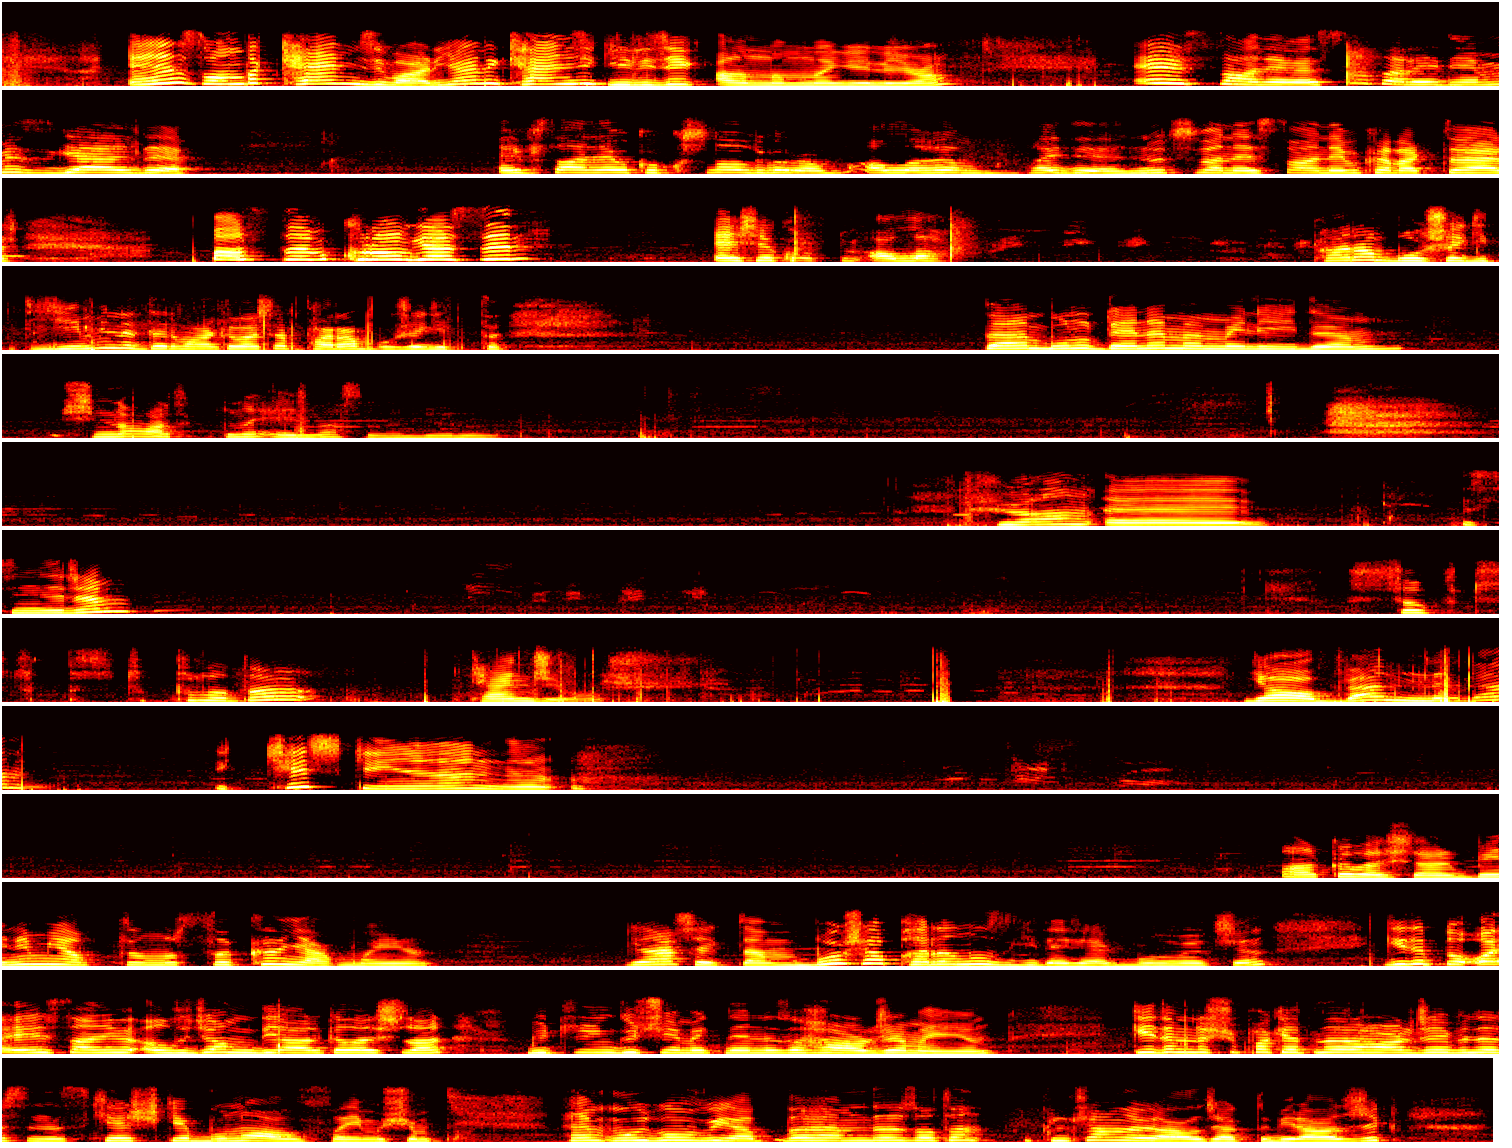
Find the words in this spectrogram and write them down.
En sonda Kenji var. Yani Kenji gelecek anlamına geliyor. Efsane ve star hediyemiz geldi. Efsanevi kokusunu alıyorum. Allah'ım hadi lütfen efsanevi karakter. Bastım. Krov gelsin. Eşek kostüm. Allah. Param boşa gitti. Yemin ederim arkadaşlar param boşa gitti. Ben bunu denememeliydim. Şimdi artık buna elmas alabiliyorum. Şu an eee sinirim Stupula'da Kenji var. Ya ben neden keşke yani Arkadaşlar benim yaptığımı sakın yapmayın. Gerçekten boşa paranız gidecek bunun için. Gidip de o efsanevi alacağım diye arkadaşlar bütün güç yemeklerinizi harcamayın. Gidin de şu paketleri harcayabilirsiniz. Keşke bunu alsaymışım. Hem uygun fiyatta hem de zaten külçem de alacaktı birazcık.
